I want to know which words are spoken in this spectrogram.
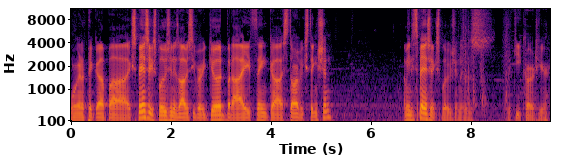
We're going to pick up uh, Expansive Explosion is obviously very good, but I think uh, Star of Extinction. I mean, Expansion Explosion is the key card here.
